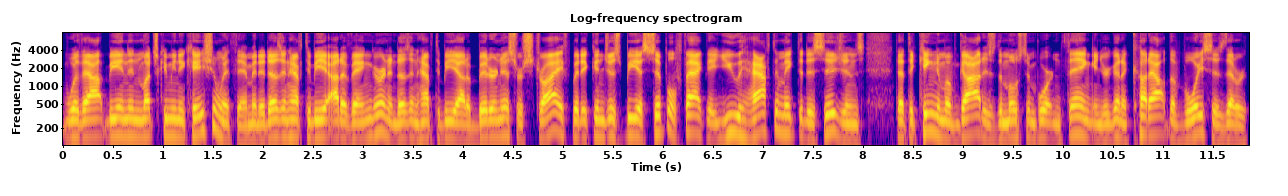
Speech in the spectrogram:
without being in much communication with them, and it doesn't have to be out of anger, and it doesn't have to be out of bitterness or strife, but it can just be a simple fact that you have to make the decisions that the kingdom of God is the most important thing, and you're going to cut out the voices that are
